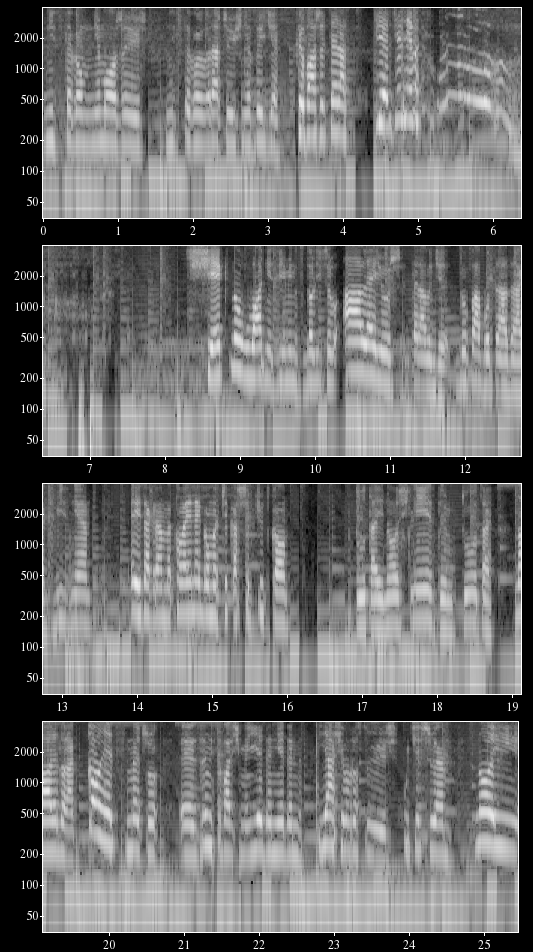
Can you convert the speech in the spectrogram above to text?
nic z tego nie może już, nic z tego raczej już nie wyjdzie. Chyba, że teraz pierdzielniemy. Sieknął, ładnie dwie minuty doliczył, ale już teraz będzie dupa, bo teraz zaraz gwiznie. I zagramy kolejnego meczyka szybciutko. Tutaj no ślizgiem, tutaj. No ale dobra, koniec meczu. E, zremisowaliśmy 1-1. Ja się po prostu już ucieszyłem. No i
